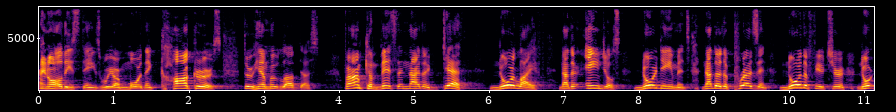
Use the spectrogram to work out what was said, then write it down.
and all these things, we are more than conquerors through him who loved us. For I'm convinced that neither death nor life, neither angels nor demons, neither the present nor the future, nor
